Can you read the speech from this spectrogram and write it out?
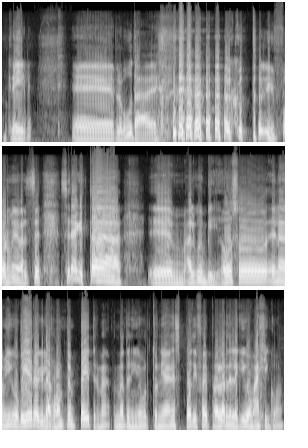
Increíble. pero puta, justo el informe de Marcel. ¿Será que está algo envidioso el amigo Pedro que la rompe en Patreon? no ha tenido oportunidad en Spotify para hablar del equipo mágico.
